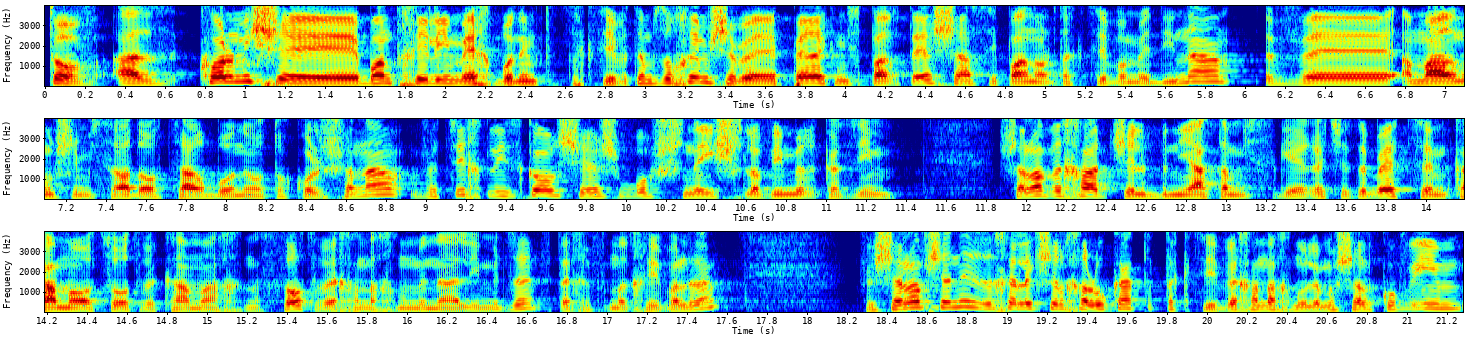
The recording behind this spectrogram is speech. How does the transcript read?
טוב, אז כל מי ש... בואו נתחיל עם איך בונים את התקציב. אתם זוכרים שבפרק מספר 9 סיפרנו על תקציב המדינה, ואמרנו שמשרד האוצר בונה אותו כל שנה, וצריך לזכור שיש בו שני שלבים מרכזיים. שלב אחד של בניית המסגרת, שזה בעצם כמה הוצאות וכמה הכנסות, ואיך אנחנו מנהלים את זה, ותכף נרחיב על זה. ושלב שני זה חלק של חלוקת התקציב, איך אנחנו למשל קובעים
